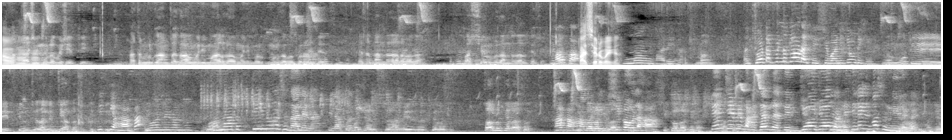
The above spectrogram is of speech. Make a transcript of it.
हो, हो, आता अशी हो. मुलं बशी ती आता मुलगा आमचा गावामध्ये मालगावमध्ये मुल- मुलगा बसून राहते. त्याचा धंदा झाला बघा. पाचशे रुपये धंदा झाला त्याचा. हो का? पाचशे रुपये का? मग भारी ना. मग? आणि छोटा पिल्लू केवढा आहे ते? शिवानी केवढी आहे? मोठी इतकी उंची झाली ना ती आता. इतकी हा का? मग आता तीन वर्ष झाले ना तिला पण. म्हणजे आम्ही तिला चालू केलं असं. हा का? हा म्हणजे शिकवलं हा. शिकवलं तिला. त्यांची मी भाषा जाते जो जो म्हणले तिला बसून दिलं खाली. म्हणजे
